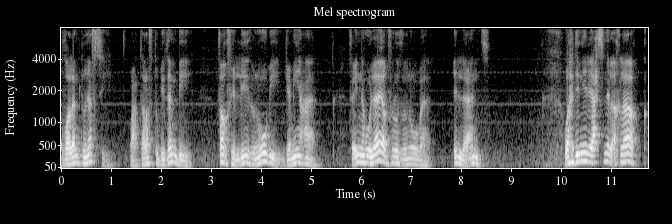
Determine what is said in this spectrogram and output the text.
ظلمت نفسي واعترفت بذنبي. فاغفر لي ذنوبي جميعا. فإنه لا يغفر الذنوب إلا أنت. واهدني لأحسن الأخلاق.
